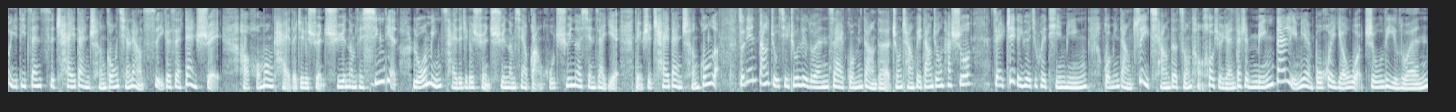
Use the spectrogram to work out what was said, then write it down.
友谊第三次拆弹成功，前两次一个在淡水，好洪孟凯的这个选区，那么在新店罗明才的这个选区，那么现在港湖区呢，现在也等于是拆弹成功了。昨天党主席朱立伦在国民党的中常会当中，他说，在这个月就会提名国民党最强的总统候选人，但是名单里面不会有我朱立伦。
